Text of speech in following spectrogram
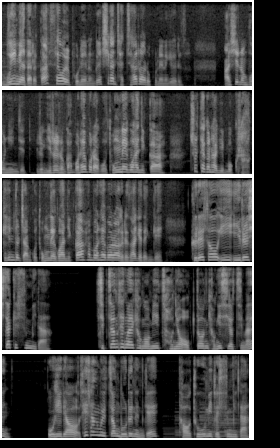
무의미하다랄까 세월 보내는 게 시간 자체 하루하루 보내는 게 그래서 아시는 분이 이제 이런 거 한번 해보라고 동네고 하니까 출퇴근하기 뭐 그렇게 힘들지 않고 동네고 하니까 한번 해봐라 그래서 하게 된 게 그래서 이 일을 시작했습니다. 직장 생활 경험이 전혀 없던 경희 씨였지만 오히려 세상 물정 모르는 게 더 도움이 됐습니다.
